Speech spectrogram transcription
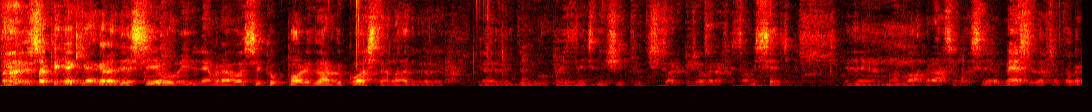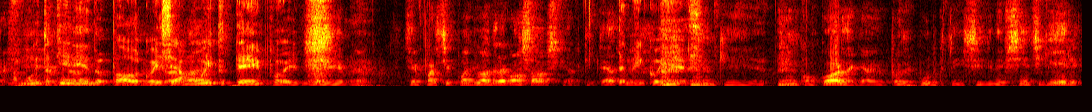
Muito. Eu só queria aqui agradecer e lembrar você que o Paulo Eduardo Costa, lá do, eh, do presidente do Instituto Histórico e Geográfico de São Vicente, eh, mandou um abraço a você, o mestre da fotografia. Muito o querido, tra- Paulo, conheci há muito tempo aí. E, sempre participando, e o André Gonçalves, que é arquiteto. Também conheço. que concorda que o poder público tem sido ineficiente que ele,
